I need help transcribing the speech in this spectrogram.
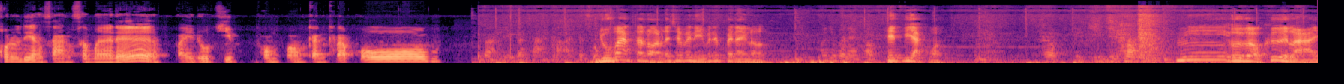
คนเรียงสร้างเสมอเด้อไปดูคลิปพร้อมๆกันครับผมบ้านเอกสารเขาอาจจะส่งอยู่บ้านตลอดเลยใช่ไหมหนีไม่ได้ไปไหนเหรอไม่ได้ไปไหนครับเฮ็ดเบียกบ่ครับไปกินข้าวนี่เออแบบคือหลาย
